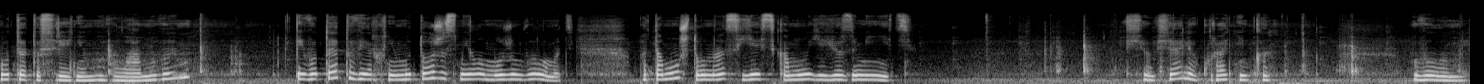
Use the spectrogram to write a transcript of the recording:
Вот эту среднюю мы выламываем. И вот эту верхнюю мы тоже смело можем выломать, потому что у нас есть кому ее заменить. Все, взяли аккуратненько, выломали.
